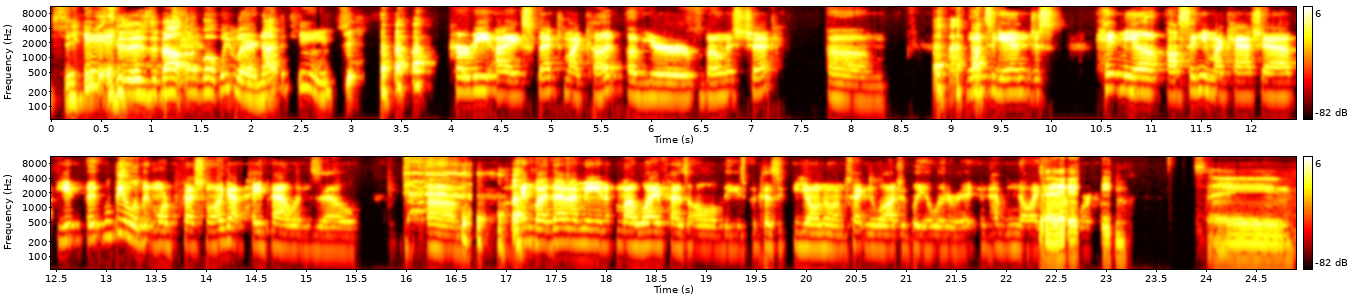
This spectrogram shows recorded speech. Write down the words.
See, it is about what we wear, not the team. Kirby, I expect my cut of your bonus check. Um, once again, just hit me up. I'll send you my Cash App. You- It will be a little bit more professional. I got PayPal and Zelle. Um, and by that I mean my wife has all of these because y'all know I'm technologically illiterate and have no idea how to work. Same. Same.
